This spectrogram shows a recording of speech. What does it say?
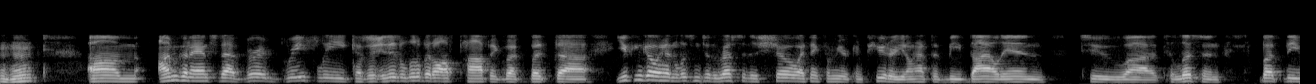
Mm-hmm. Um, I'm going to answer that very briefly because it is a little bit off topic, but but uh, you can go ahead and listen to the rest of the show. I think from your computer, you don't have to be dialed in to uh, to listen. But the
